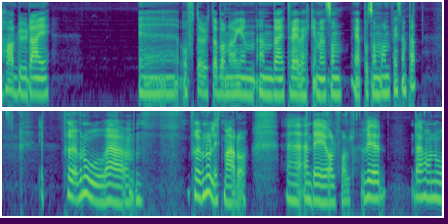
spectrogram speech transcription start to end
Har du de uh, oftere ute av barnehagen enn de tre ukene som er på sommeren, f.eks.? Jeg prøver nå Prøver nå litt mer, da eh, enn det, iallfall. De har nå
